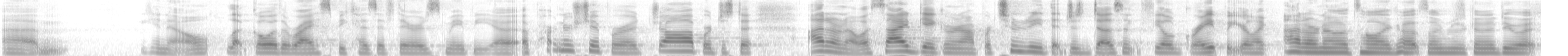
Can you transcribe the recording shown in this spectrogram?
um, you know, let go of the rice because if there's maybe a, a, partnership or a job or just a, I don't know, a side gig or an opportunity that just doesn't feel great, but you're like, I don't know, it's all I got, so I'm just to do it.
